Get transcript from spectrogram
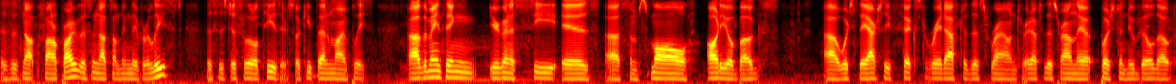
This is not the final product. This is not something they've released. This is just a little teaser, so keep that in mind, please. Uh, the main thing you're going to see is uh, some small audio bugs, uh, which they actually fixed right after this round. Right after this round, they pushed a new build out.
